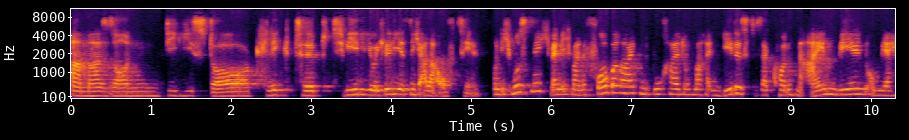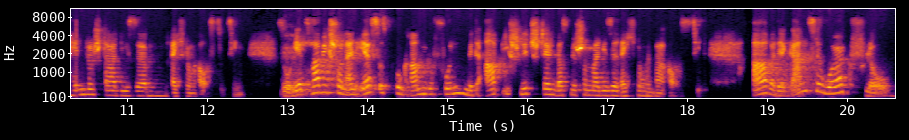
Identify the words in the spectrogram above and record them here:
Amazon, Digistore, Clicktip, Twilio. Ich will die jetzt nicht alle aufzählen. Und ich muss mich, wenn ich meine vorbereitende Buchhaltung mache, in jedes dieser Konten einwählen, um mir händisch da diese Rechnung rauszuziehen. So, mhm. jetzt habe ich schon ein erstes Programm gefunden mit API-Schnittstellen, das mir schon mal diese Rechnungen da rauszieht. Aber der ganze Workflow,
